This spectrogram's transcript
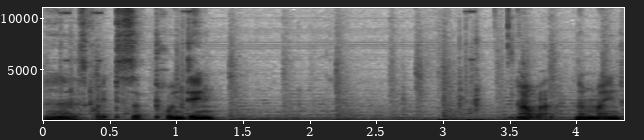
Ah, that's quite disappointing. Oh well, never mind.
